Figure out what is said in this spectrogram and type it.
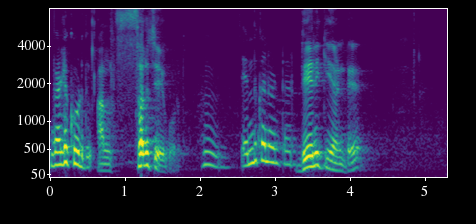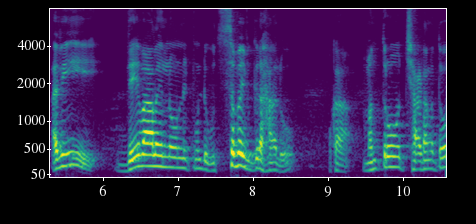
వెళ్ళకూడదు. అస్సలు చేయకూడదు. ఎందుకని అంటారు? దేనికి అంటే అవి దేవాలయంలో ఉన్నటువంటి ఉత్సవ విగ్రహాలు ఒక మంత్రోచ్చారణతో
